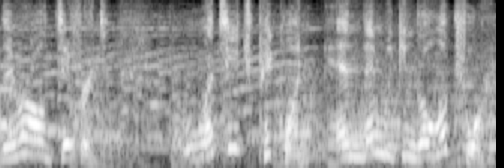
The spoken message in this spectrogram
They're all different. Let's each pick one, and then we can go look for him.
